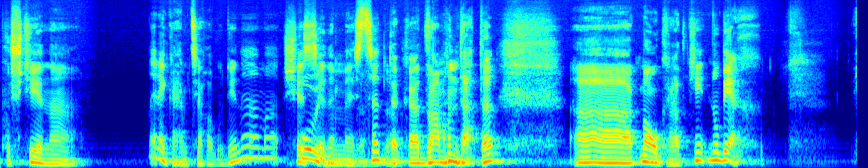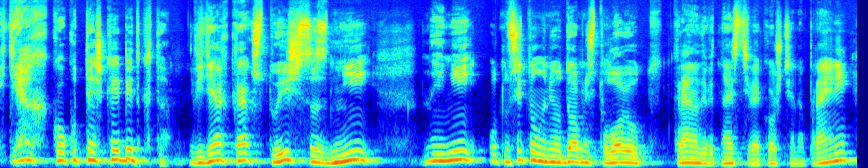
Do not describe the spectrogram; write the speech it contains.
почти една да не кажем цяла година, ама 6-7 Половин, месеца, да, да. така, два мандата, а, много кратки, но бях. Видях колко тежка е битката. Видях как стоиш с дни на едни относително неудобни столове от края на 19 век още направени.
